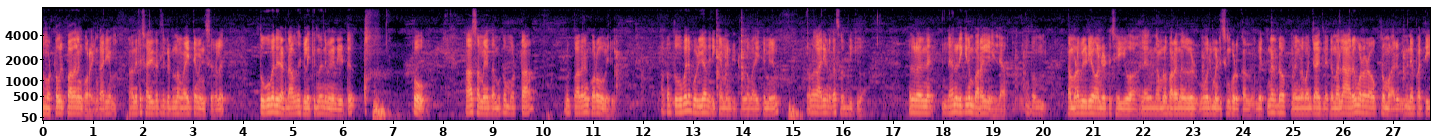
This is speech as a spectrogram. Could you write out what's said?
മുട്ട ഉൽപ്പാദനം കുറയും. കാര്യം അതിന്റെ ശരീരത്തിൽ കിട്ടുന്ന വൈറ്റമിൻസുകൾ തൂവൽ രണ്ടാമത് കിളിക്കുന്നതിന് വേണ്ടിയിട്ട് പോകും ആ സമയത്ത് നമുക്ക് മുട്ട ഉൽപ്പാദനം കുറവ് വരും. അപ്പം തൂവൽ പൊഴിയാതിരിക്കാൻ വേണ്ടിയിട്ടുള്ള വൈറ്റമിനും ഉള്ള കാര്യങ്ങളൊക്കെ ശ്രദ്ധിക്കുക. അതുപോലെ തന്നെ ഞാനൊരിക്കലും പറയുകയില്ല. ഇപ്പം നമ്മുടെ വീഡിയോ കണ്ടിട്ട് ചെയ്യുക അല്ലെങ്കിൽ നമ്മൾ പറയുന്ന ഒരു മെഡിസിൻ കൊടുക്കാൻ. വെറ്റിനറി ഡോക്ടർ നിങ്ങളുടെ പഞ്ചായത്തിലൊക്കെ നല്ല അറിവുള്ള ഡോക്ടർമാരും ഇതിനെപ്പറ്റി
